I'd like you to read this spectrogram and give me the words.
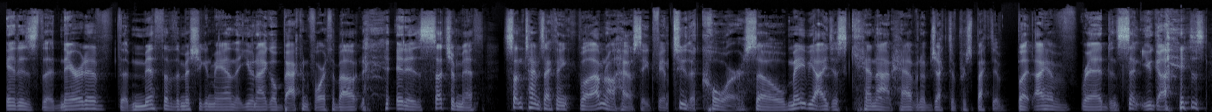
It is the narrative, the myth of the Michigan man that you and I go back and forth about. it is such a myth. Sometimes I think, well, I'm an Ohio State fan to the core. So maybe I just cannot have an objective perspective. But I have read and sent you guys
